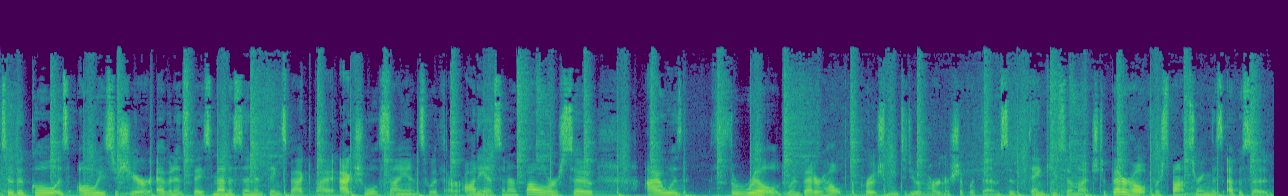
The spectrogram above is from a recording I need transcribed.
So, the goal is always to share evidence based medicine and things backed by actual science with our audience and our followers. So, I was thrilled when BetterHelp approached me to do a partnership with them. So, thank you so much to BetterHelp for sponsoring this episode.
